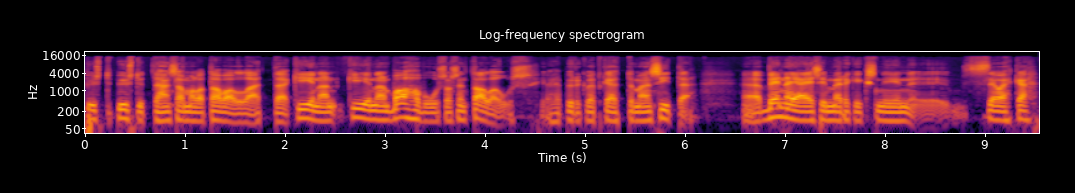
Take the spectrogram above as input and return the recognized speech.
pysty, pysty tähän samalla tavalla, että Kiinan, Kiinan vahvuus on sen talous ja he pyrkivät käyttämään sitä. Venäjä esimerkiksi, niin se on ehkä –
